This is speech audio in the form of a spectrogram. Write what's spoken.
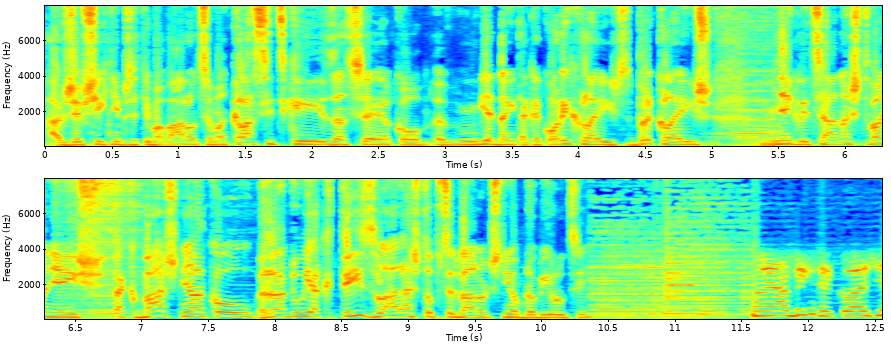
a že všichni před těma Vánocema klasicky zase jako um, jednají tak jako rychlejš, zbrklejš, někdy třeba naštvanějš. Tak máš nějakou radu, jak ty zvládáš to předvánoční období, Luci? No já bych řekla, že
